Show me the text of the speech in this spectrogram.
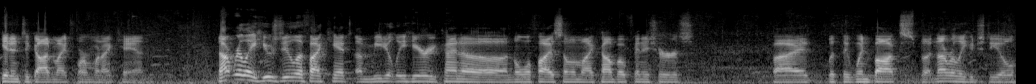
get into Godmight form when I can. Not really a huge deal if I can't immediately here. He kind of uh, nullifies some of my combo finishers by with the wind box, but not really a huge deal.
